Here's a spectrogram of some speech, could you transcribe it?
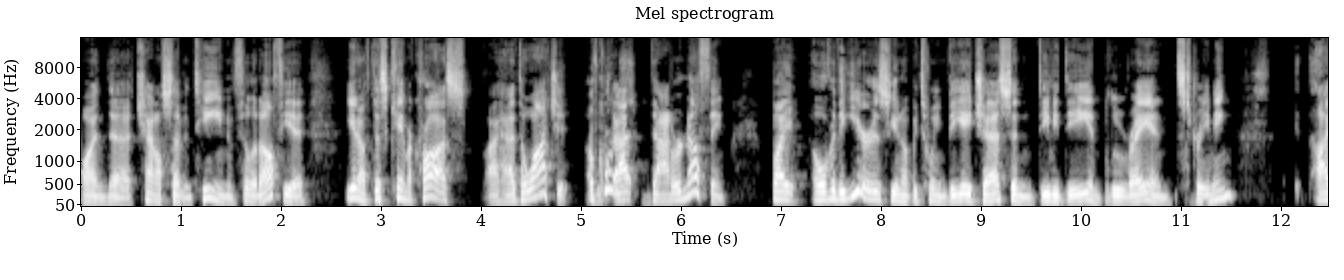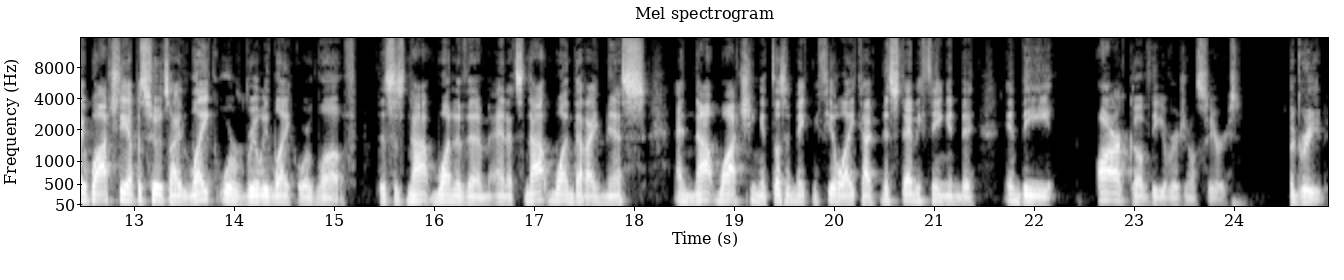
on the channel 17 in Philadelphia. You know, if this came across, I had to watch it. Of course. That that or nothing. But over the years, you know, between VHS and DVD and Blu-ray and streaming, I watch the episodes I like or really like or love. This is not one of them, and it's not one that I miss. And not watching it doesn't make me feel like I've missed anything in the in the arc of the original series. Agreed.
